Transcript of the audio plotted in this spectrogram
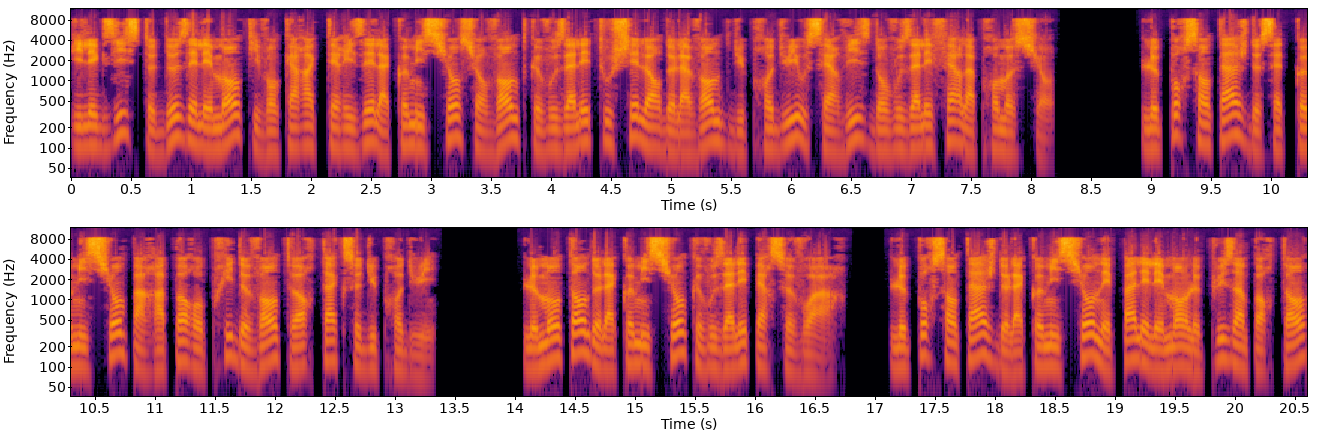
Il existe deux éléments qui vont caractériser la commission sur vente que vous allez toucher lors de la vente du produit ou service dont vous allez faire la promotion. Le pourcentage de cette commission par rapport au prix de vente hors taxe du produit. Le montant de la commission que vous allez percevoir. Le pourcentage de la commission n'est pas l'élément le plus important,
